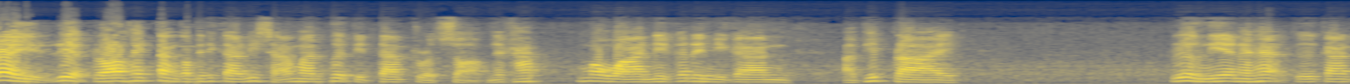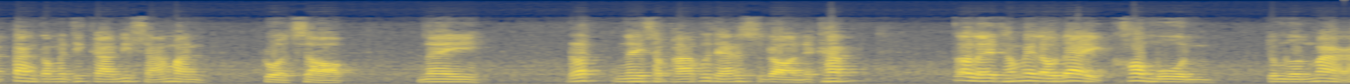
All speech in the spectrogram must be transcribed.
ได้เรียกร้องให้ตั้งกรรมธิการวิสามันเพื่อติดตามตรวจสอบนะครับ เมื่อวานนี้ก็ได้มีการอภิปราย เรื่องนี้นะฮะคือการตั้งกรรมธิการวิสามันตรวจสอบในรัฐในสภาผู้แทนราษฎรนะครับ ก็เลยทำให้เราได้ข้อมูลจำนวนมาก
